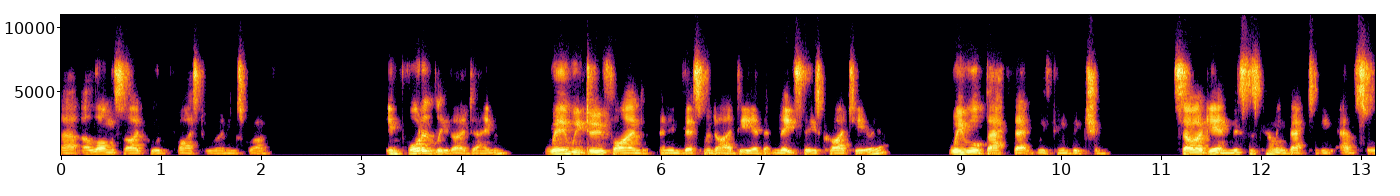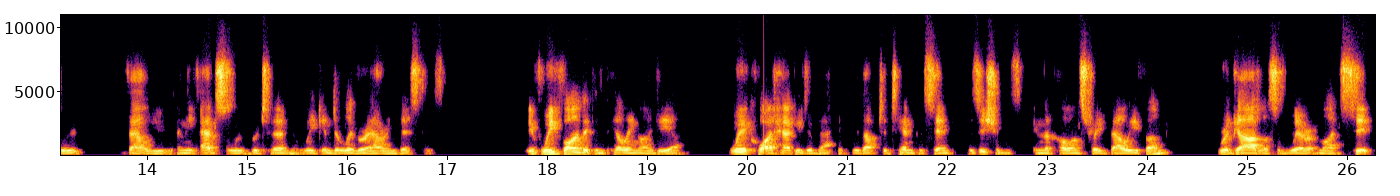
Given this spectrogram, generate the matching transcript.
uh, alongside good price to earnings growth. Importantly, though, Damon, where we do find an investment idea that meets these criteria, we will back that with conviction. So again, this is coming back to the absolute value and the absolute return that we can deliver our investors. If we find a compelling idea, we're quite happy to back it with up to 10% positions in the Collins Street Value Fund, regardless of where it might sit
